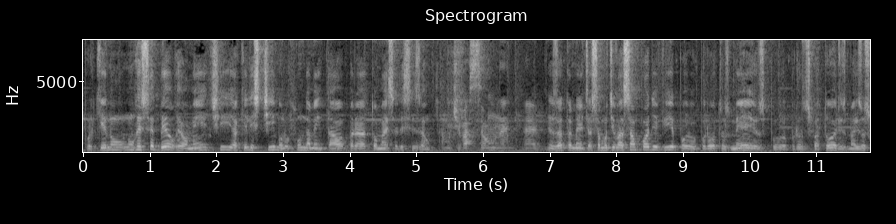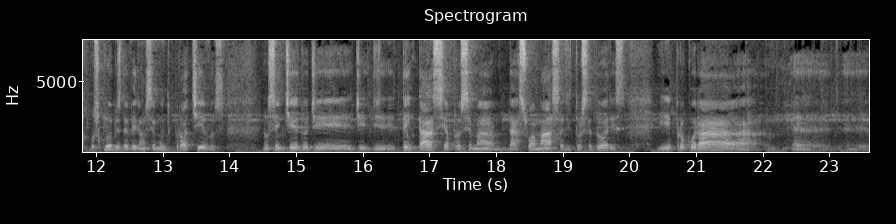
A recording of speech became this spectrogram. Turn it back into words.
porque não, não recebeu realmente aquele estímulo fundamental para tomar essa decisão. A motivação, né? É... Exatamente. Essa motivação pode vir por, por outros meios, por, por outros fatores, mas os, os clubes deveriam ser muito proativos no sentido de, de, de, tentar se aproximar da sua massa de torcedores e procurar, é, é,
